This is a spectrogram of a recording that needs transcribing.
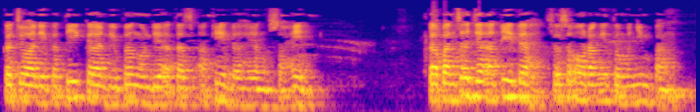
kecuali ketika dibangun di atas akidah yang sahih. Kapan saja akidah seseorang itu menyimpang,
